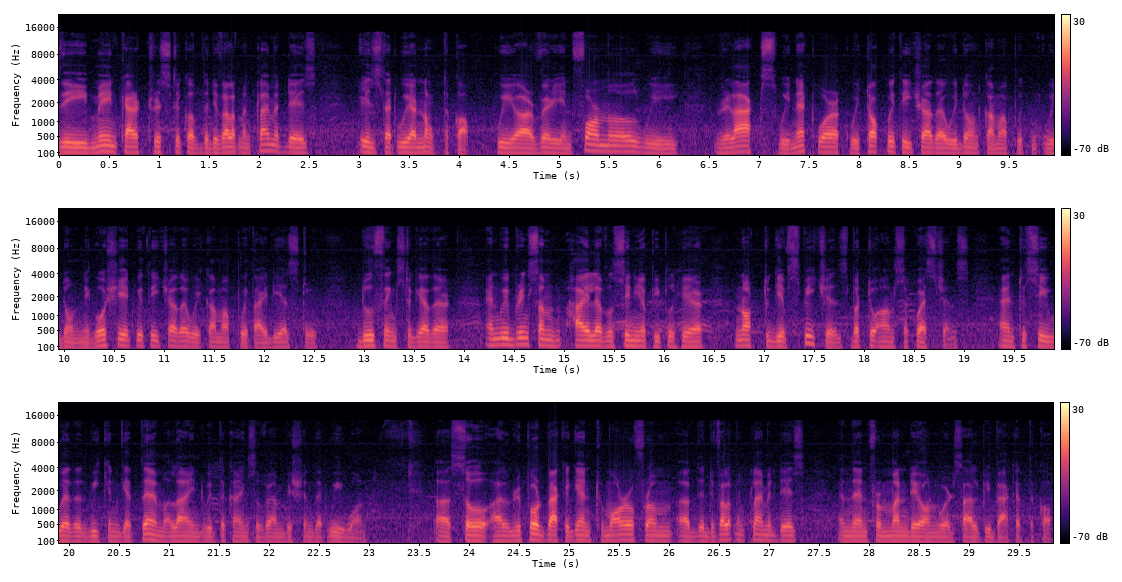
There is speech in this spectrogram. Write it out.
the main characteristic of the development climate days is that we are not the COP. We are very informal, we relax, we network, we talk with each other, we don't come up with, we don't negotiate with each other, we come up with ideas to do things together and we bring some high level senior people here not to give speeches but to answer questions and to see whether we can get them aligned with the kinds of ambition that we want. Uh, so I'll report back again tomorrow from uh, the Development Climate Days and then from Monday onwards I'll be back at the COP.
